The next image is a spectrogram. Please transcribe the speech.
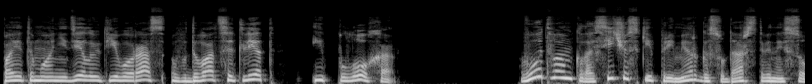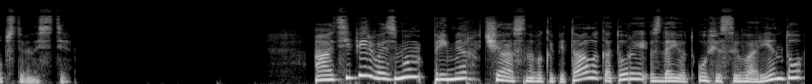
поэтому они делают его раз в 20 лет и плохо. Вот вам классический пример государственной собственности. А теперь возьмем пример частного капитала, который сдает офисы в аренду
